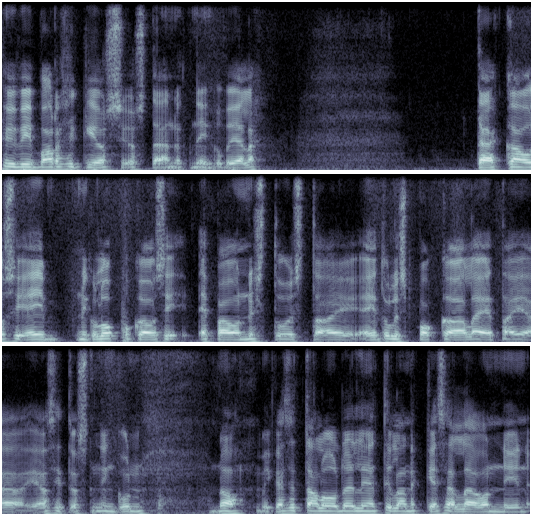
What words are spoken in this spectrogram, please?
hyvin varsinkin, jos, jos tämä nyt niinku vielä tämä kausi ei, niin loppukausi epäonnistuisi tai ei tulisi pokaaleita ja, ja sitten jos niin kuin, no, mikä se taloudellinen tilanne kesällä on, niin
